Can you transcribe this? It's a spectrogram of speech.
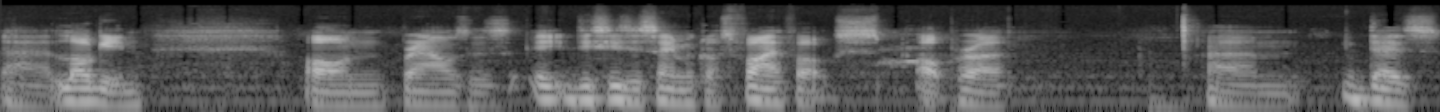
uh, login on browsers. It, this is the same across Firefox Opera um, there's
